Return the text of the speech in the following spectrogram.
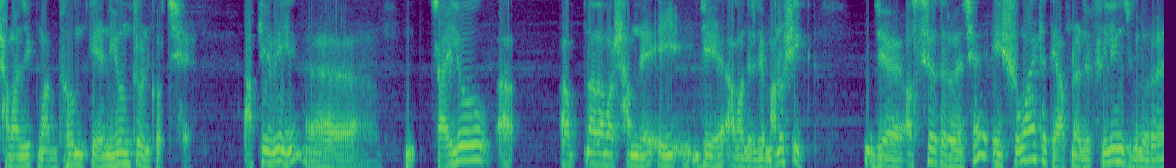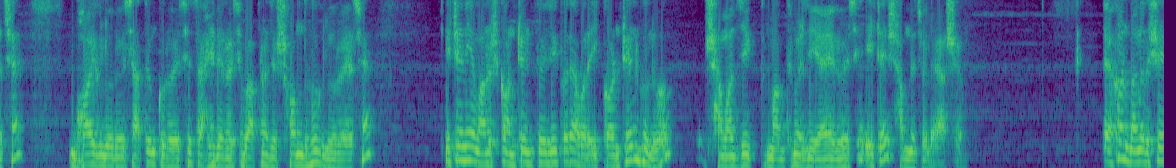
সামাজিক মাধ্যমকে নিয়ন্ত্রণ করছে। আপনি, আমি চাইলেও আপনার আমার সামনে এই যে আমাদের যে মানসিক যে অস্থিরতা রয়েছে, এই সময়টাতে আপনার যে ফিলিংসগুলো রয়েছে, ভয়গুলো রয়েছে, আতঙ্ক রয়েছে, চাহিদা রয়েছে বা আপনার যে সন্দেহগুলো রয়েছে, এটা নিয়ে মানুষ কন্টেন্ট তৈরি করে, আবার এই কন্টেন্টগুলো সামাজিক মাধ্যমের যে আয় রয়েছে, এটাই সামনে চলে আসে। এখন বাংলাদেশে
